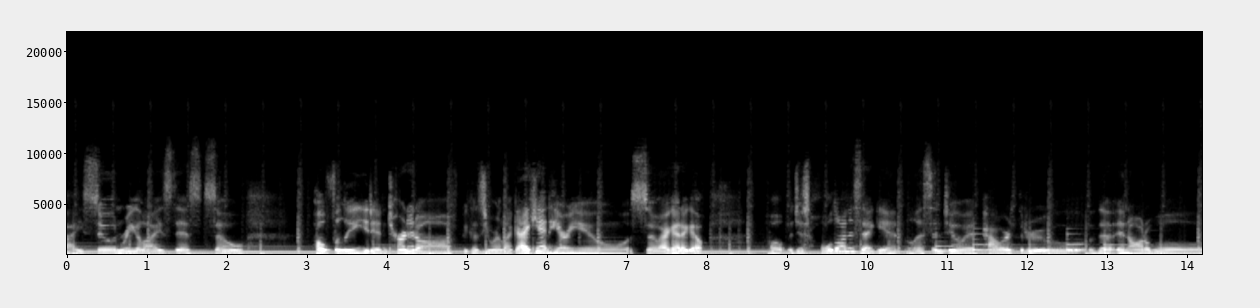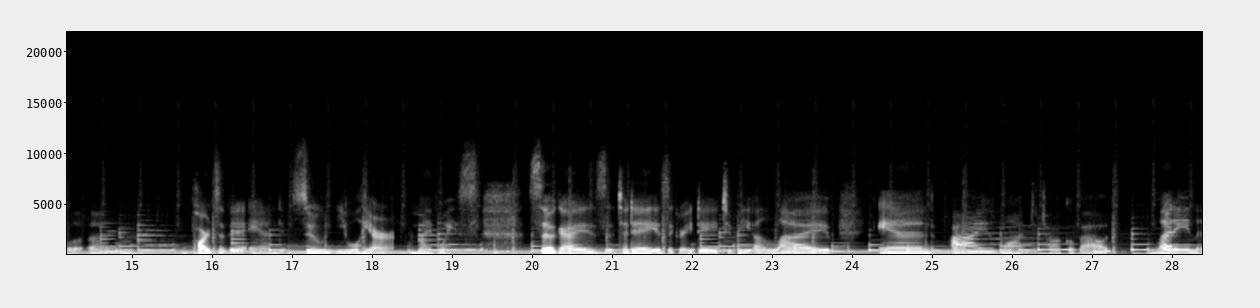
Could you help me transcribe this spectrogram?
I soon realized this, so Hopefully, you didn't turn it off because you were like, I can't hear you, so I gotta go. Hold, just hold on a second, listen to it, power through the inaudible um, parts of it, and soon you will hear my voice. So, guys, today is a great day to be alive, and I want to talk about letting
